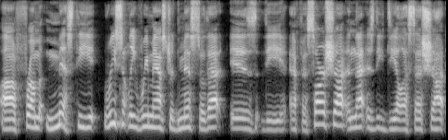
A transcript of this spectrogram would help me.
uh, from Myst, the recently remastered Myst. So that is the FSR shot, and that is the DLSS shot.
